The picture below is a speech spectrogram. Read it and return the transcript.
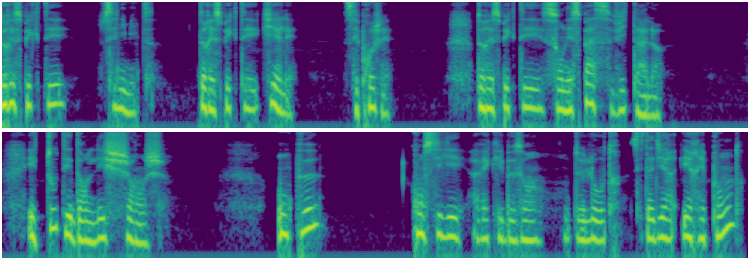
de respecter ses limites, de respecter qui elle est, ses projets, de respecter son espace vital. Et tout est dans l'échange. On peut concilier avec les besoins de l'autre, c'est-à-dire y répondre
